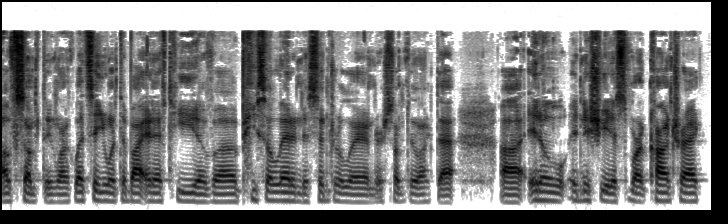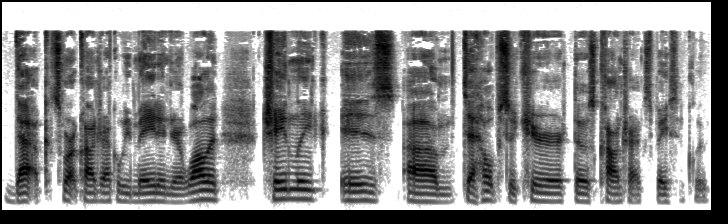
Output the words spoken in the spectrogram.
of something. Like, let's say you want to buy NFT of a piece of land in Decentraland or something like that. Uh, it'll initiate a smart contract. That smart contract will be made in your wallet. Chainlink is um, to help secure those contracts, basically.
